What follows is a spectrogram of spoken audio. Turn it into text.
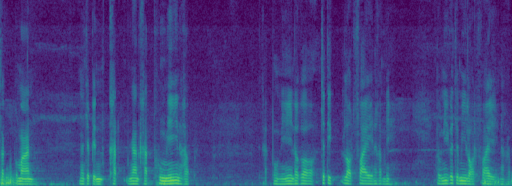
สักประมาณ น่าจะเป็นขัดงานขัดพรุ่งนี้นะครับ ขัดพรุ่งนี้แล้วก็จะติดหลอดไฟนะครับนี่ ตรงนี้ก็จะมีหลอดไฟนะครับ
